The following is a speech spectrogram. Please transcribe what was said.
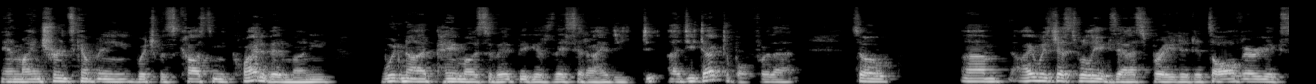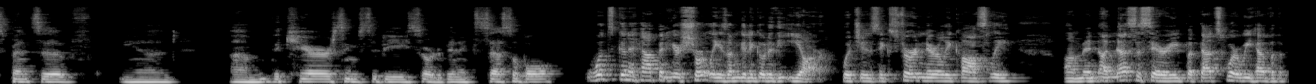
And my insurance company, which was costing me quite a bit of money, would not pay most of it because they said I had a deductible for that. So um, I was just really exasperated. It's all very expensive and um, the care seems to be sort of inaccessible. What's going to happen here shortly is I'm going to go to the ER, which is extraordinarily costly um, and unnecessary, but that's where we have the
